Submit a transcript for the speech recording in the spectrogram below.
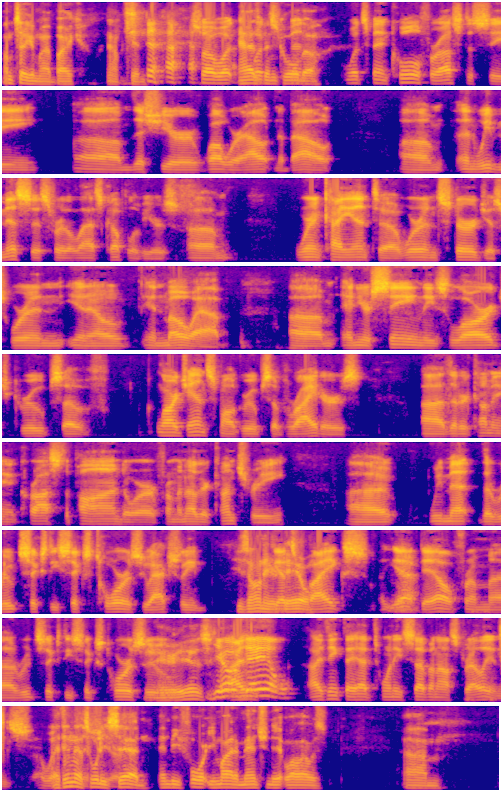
I'm taking my bike. No, I'm kidding. so what It has what's been cool though. what's been cool for us to see um, this year while we're out and about, um, and we've missed this for the last couple of years. Um, we're in Kayenta, we're in Sturgis, we're in you know in Moab, um, and you're seeing these large groups of large and small groups of riders uh, that are coming across the pond or from another country. Uh, we met the Route 66 tours who actually He's on here, gets Dale. bikes. Yeah, Yeah. Dale from uh, Route 66 Tours. who There he is. Yo, I think- Dale. I think they had 27 Australians. with I think that's this what he said. And before, you might have mentioned it while I was um,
